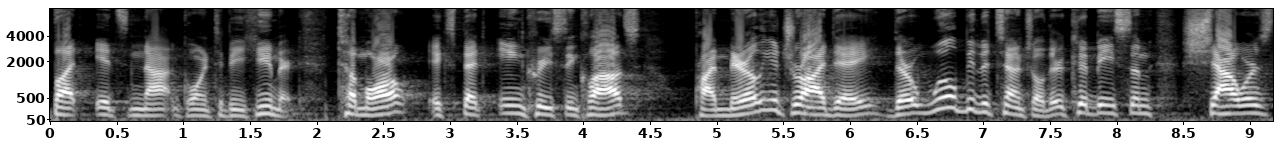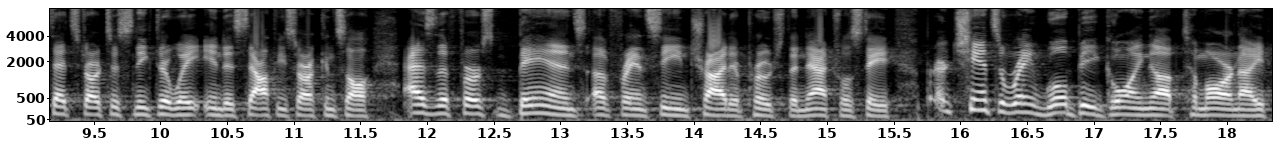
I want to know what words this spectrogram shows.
but it's not going to be humid. Tomorrow, expect increasing clouds primarily a dry day. There will be potential. There could be some showers that start to sneak their way into southeast Arkansas as the first bands of Francine try to approach the natural state. But our chance of rain will be going up tomorrow night.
